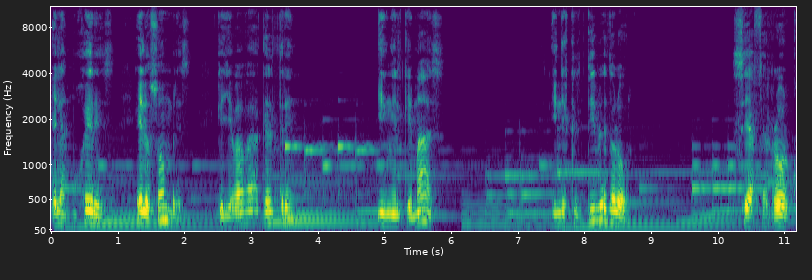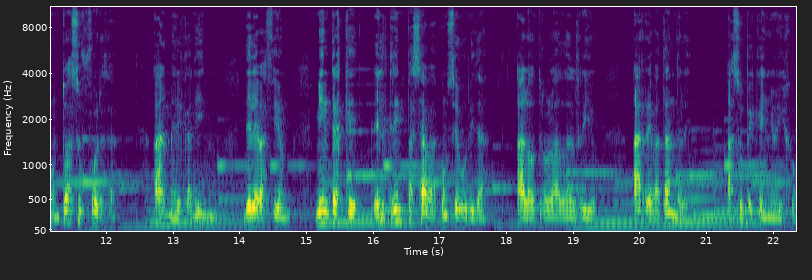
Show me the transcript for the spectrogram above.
en las mujeres, en los hombres que llevaba aquel tren y en el que más indescriptible dolor se aferró con toda su fuerza al mecanismo de elevación, mientras que el tren pasaba con seguridad al otro lado del río, arrebatándole a su pequeño hijo.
